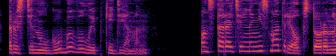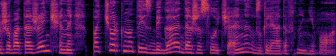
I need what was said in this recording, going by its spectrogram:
– растянул губы в улыбке демон. Он старательно не смотрел в сторону живота женщины, подчеркнуто избегая даже случайных взглядов на него.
